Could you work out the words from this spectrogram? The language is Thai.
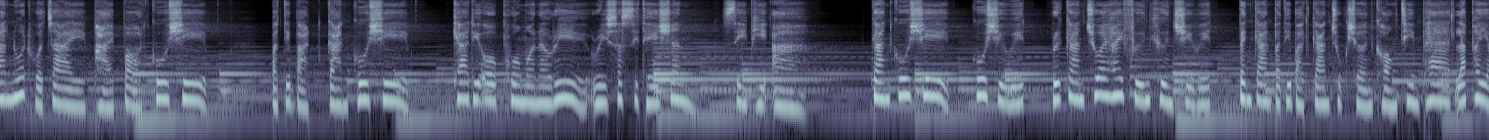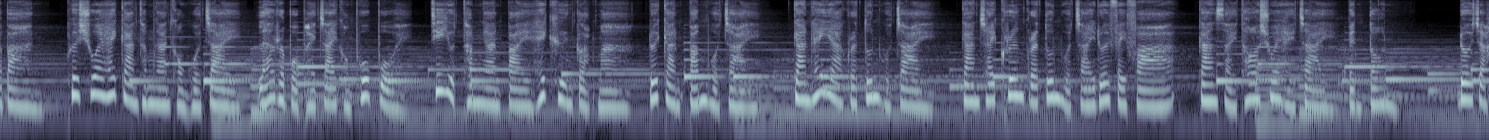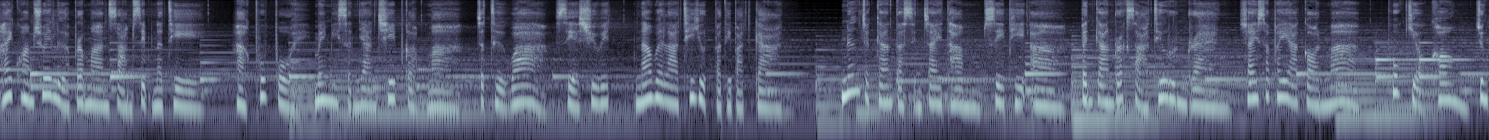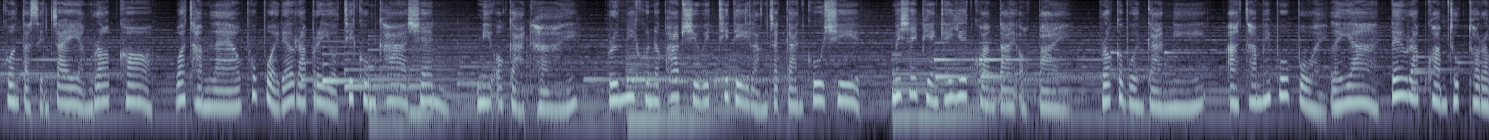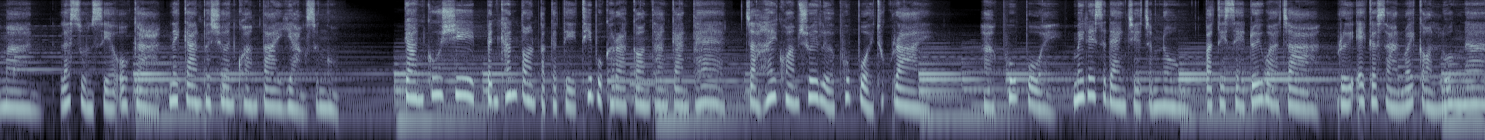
การนวดหัวใจผายปอดกู้ชีพ ปฏิบัติการกู้ชีพ Cardiopulmonary Resuscitation CPR การกู้ชีพ กู้ชีวิต หรือการช่วยให้ฟื้นคืนชีวิต เป็นการปฏิบัติการฉุกเฉินของทีมแพทย์และพยาบาล เพื่อช่วยให้การทำงานของหัวใจ และระบบหายใจของผู้ป่วย ที่หยุดทำงานไปให้คืนกลับมา ด้วยการปั๊มหัวใจ การให้ยากระตุ้นหัวใจ การใช้เครื่องกระตุ้นหัวใจด้วยไฟฟ้า การใส่ท่อช่วยหายใจ เป็นต้น โดยจะให้ความช่วยเหลือประมาณ 30 นาที หากผู้ป่วยไม่มีสัญญาณชีพกลับมา จะถือว่าเสียชีวิต ณ เวลาที่หยุดปฏิบัติการ เนื่องจากการตัดสินใจทำ CPR เป็นการรักษาที่รุนแรง ใช้ทรัพยากรมาก ผู้เกี่ยวข้องจึงควรตัดสินใจอย่างรอบคอบ ว่าทำแล้วผู้ป่วยได้รับประโยชน์ที่คุ้มค่า เช่น มีโอกาสหาย หรือมีคุณภาพชีวิตที่ดีหลังจากการกู้ชีพ ไม่ใช่เพียงแค่ยืดความตายออกไป เพราะกระบวนการนี้อาจทำให้ผู้ป่วยและญาติได้รับความทุกข์ทรมาน และสูญเสียโอกาสในการเผชิญความตายอย่างสงบ การกู้ชีพเป็นขั้นตอนปกติที่บุคลากรทางการแพทย์ จะให้ความช่วยเหลือผู้ป่วยทุกราย ผู้ป่วยไม่ได้แสดงเจตจำนง ปฏิเสธด้วยวาจา หรือเอกสารไว้ก่อนล่วงหน้า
